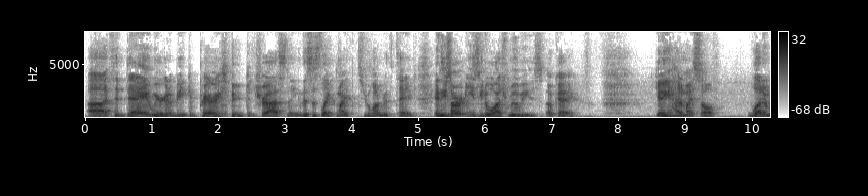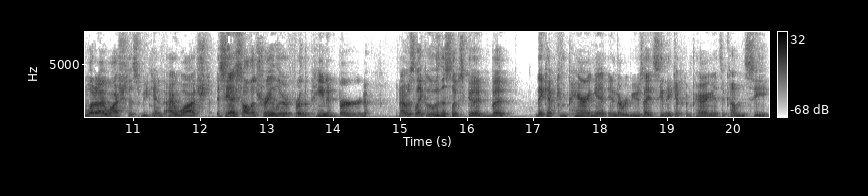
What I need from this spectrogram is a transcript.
Uh, today, we are gonna be comparing and contrasting. This is like my 200th take, and these aren't easy to watch movies. Okay, getting ahead of myself. What did what did I watch this weekend? I watched. See, I saw the trailer for the Painted Bird, and I was like, "Ooh, this looks good," but they kept comparing it in the reviews I'd see. They kept comparing it to Come and See.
